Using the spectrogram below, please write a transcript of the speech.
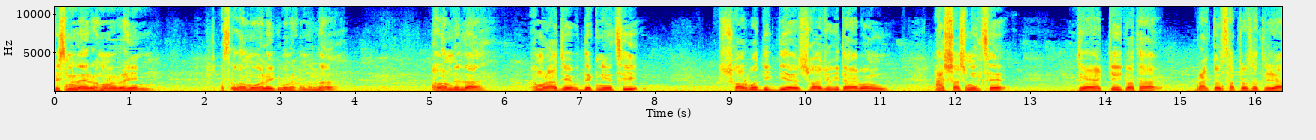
বিসমিল্লাহ রহমান রহিম। আসসালামু আলাইকুম রহমতুল্লাহ। আলহামদুলিল্লাহ, আমরা যে উদ্যোগ নিয়েছি, সর্বদিক দিয়ে সহযোগিতা এবং আশ্বাস মিলছে যে একটি কথা প্রাক্তন ছাত্রছাত্রীরা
